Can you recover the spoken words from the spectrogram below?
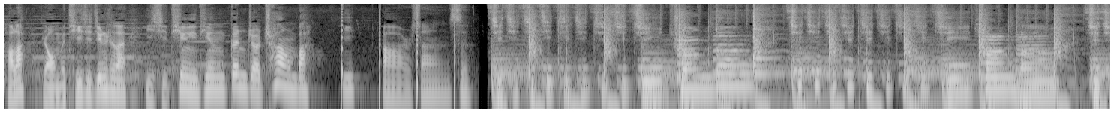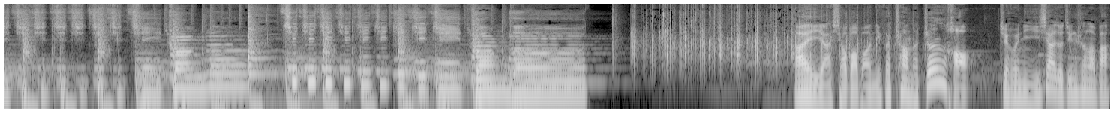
好了，让我们提起精神来，一起听一听，跟着唱吧！一、二、三、四，起起起起起起起起起床了！起起起起起起起起起床了！起起起起起起起起起床了！起起起起起起起起起床了！哎呀，小宝宝，你可唱的真好，这回你一下就精神了吧？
